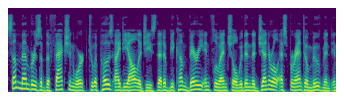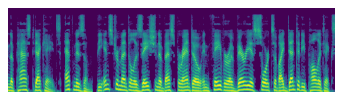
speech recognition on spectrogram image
Some members of the faction work to oppose ideologies that have become very influential within the general Esperanto movement in the past decades, ethnism, the instrumentalization of Esperanto in favor of various sorts of identity politics,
